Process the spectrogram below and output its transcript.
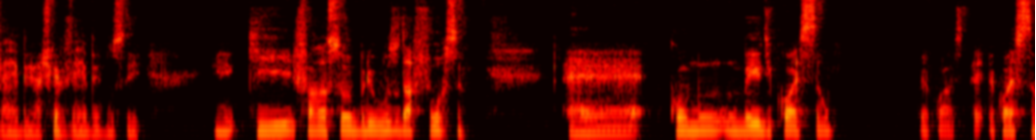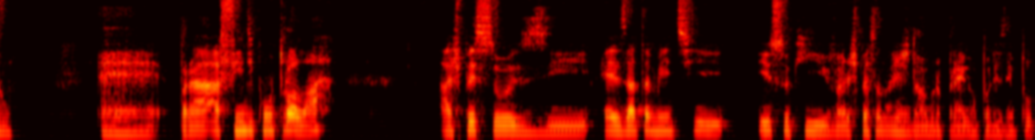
Weber, acho que é Weber, não sei, que fala sobre o uso da força é, como um meio de coerção, coerção é, para a fim de controlar as pessoas e é exatamente isso que vários personagens da obra pregam, por exemplo,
